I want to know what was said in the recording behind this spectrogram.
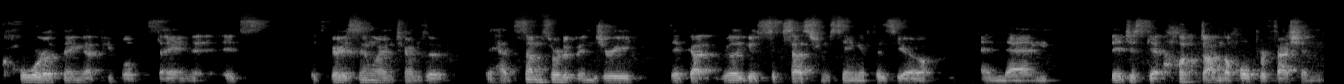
core thing that people say, and it's it's very similar in terms of they had some sort of injury, they've got really good success from seeing a physio, and then they just get hooked on the whole profession.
